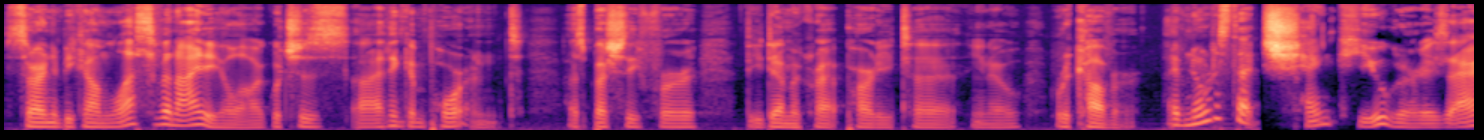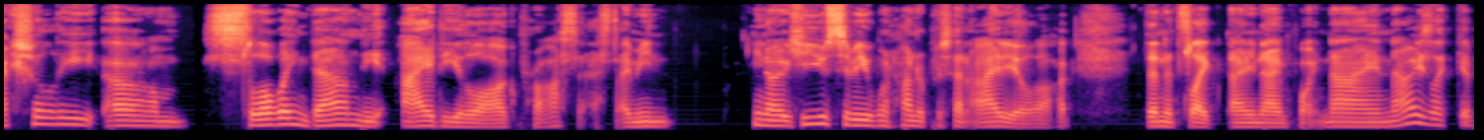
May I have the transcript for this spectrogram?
starting to become less of an ideologue, which is, uh, I think, important, especially for the Democrat Party to, you know, recover. I've noticed that Cenk Uygur is actually um, slowing down the ideologue process. I mean, you know, he used to be 100% ideologue. Then it's like 99.9. Now he's like a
